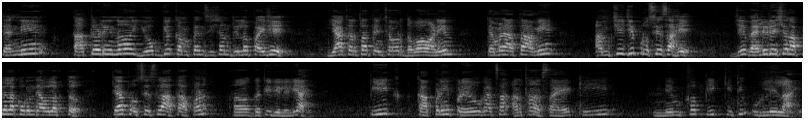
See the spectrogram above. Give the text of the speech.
त्यांनी तातडीनं योग्य कम्पेन्सेशन दिलं पाहिजे. याकरता त्यांच्यावर दबाव आणीन. त्यामुळे आता आम्ही आमची जी प्रोसेस आहे जे व्हॅलिडेशन आपल्याला करून द्यावं लागतं त्या प्रोसेसला आता आपण गती दिलेली आहे. पीक कापणी प्रयोगाचा अर्थ असा आहे की नेमकं पीक किती उरलेलं आहे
